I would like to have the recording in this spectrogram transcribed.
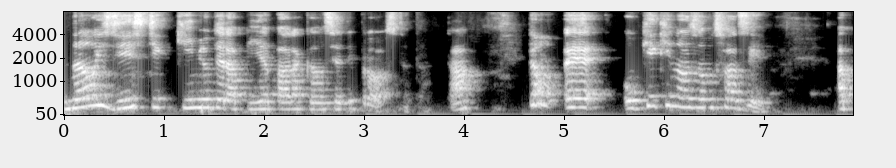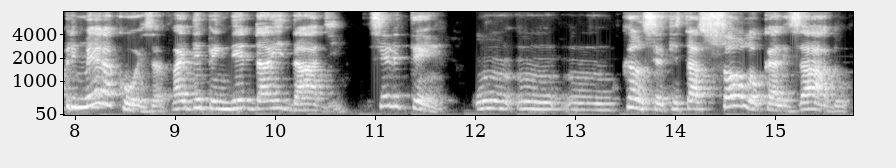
Não existe quimioterapia para câncer de próstata, tá? Então, é, o que, que nós vamos fazer? A primeira coisa vai depender da idade. Se ele tem um, um, um câncer que está só localizado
